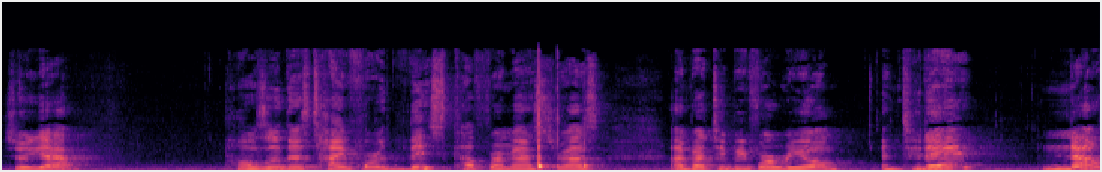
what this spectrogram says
So yeah. Also this time for this cup from Astras. I'm about to be for real. And today, now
